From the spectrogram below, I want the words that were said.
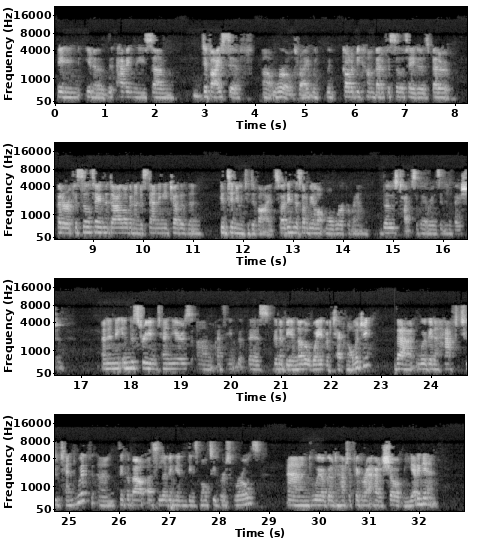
being, you know, having these um, divisive uh, worlds, right? We, we've got to become better facilitators, better better at facilitating the dialogue and understanding each other than continuing to divide. So I think there's going to be a lot more work around those types of areas in innovation. And in the industry in 10 years, um, I think that there's going to be another wave of technology that we're going to have to tend with and think about us living in these multiverse worlds. And we are going to have to figure out how to show up yet again.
